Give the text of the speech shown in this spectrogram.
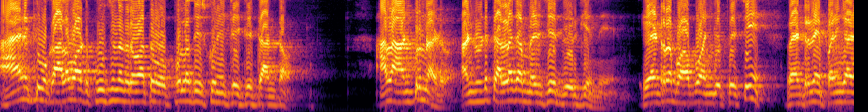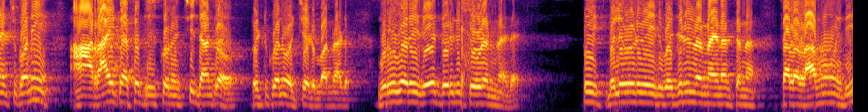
ఆయనకి ఒక అలవాటు కూర్చున్న తర్వాత ఓ పుల్ల తీసుకుని ఇట్ట ఇట్ట అంటాం. అలా అంటున్నాడు. అంటుంటే తెల్లగా మెరిసేది దొరికింది. ఏంట్రా బాబు అని చెప్పేసి వెంటనే పని కానిచ్చుకొని ఆ రాయి కాస్త తీసుకొని వచ్చి దాంట్లో పెట్టుకొని వచ్చాడు మర్నాడు. గురువుగారు ఇదే దొరికి చూడన్నాడు బలివేడు ఇది వజ్రం నాయన చిన్న చాలా లాభం ఇది.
